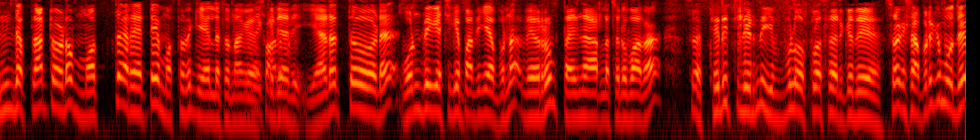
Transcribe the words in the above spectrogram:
இந்த பிளாட்டோட மொத்த ரேட்டே மொத்தத்துக்கு ஏழு லட்சம் தாங்க. கிடையாது. இடத்தோட ஒன் பிஹெச்கே பார்த்தீங்க அப்படின்னா வெறும் பதினாறு லட்சம் ரூபாய் தான் ஸோ திருச்சியிலிருந்து இவ்வளோ க்ளோஸாக இருக்குது. ஸோ ஓகே அப்படி இருக்கும்போது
